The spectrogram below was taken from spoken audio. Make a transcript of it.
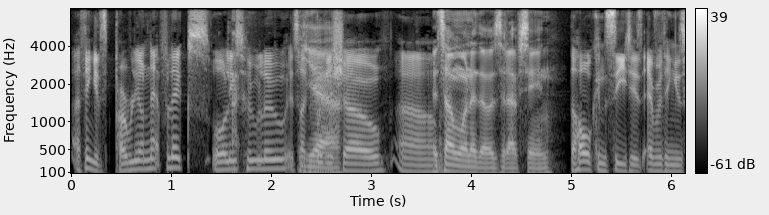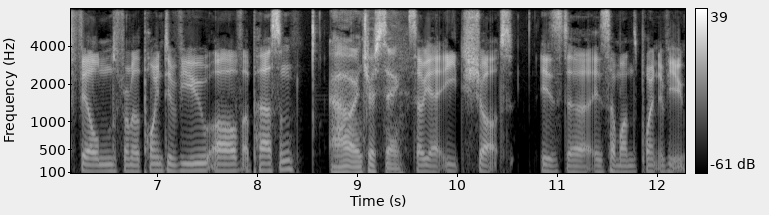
I think it's probably on Netflix or at least Hulu. It's like a Yeah. British show. Um, It's on one of those that I've seen. the whole conceit is everything is filmed from a point of view of a person. Oh, interesting. So yeah, each shot is uh, is someone's point of view.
